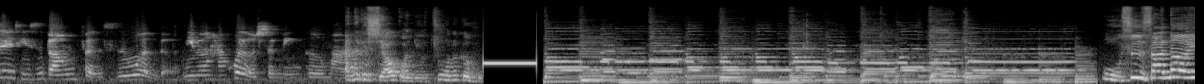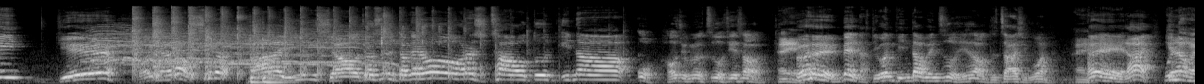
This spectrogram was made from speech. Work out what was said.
这一题是帮粉丝问的，你们还会有神明歌吗？啊，那个小馆有做那个五四三二一，耶！欢迎来到新的台语小教室，大家好，我是超墩音啊。哦，好久没有自我介绍了。哎嘿，免啦，伫阮频道边自我介绍，就早是阮。哎嘿，来，我两个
